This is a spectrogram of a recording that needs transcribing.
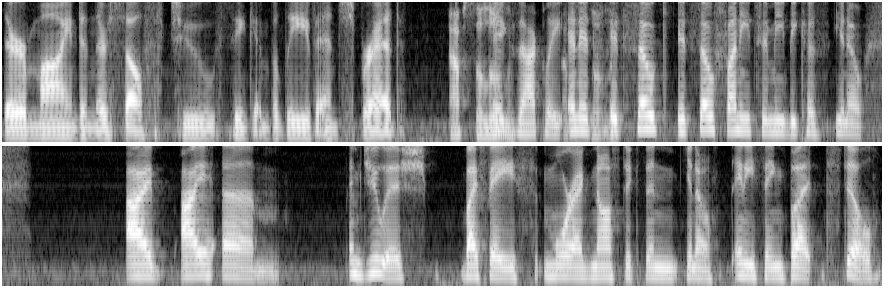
their mind and their self to think and believe and spread. Absolutely. Exactly. And it's it's so it's so funny to me because, you know, I I um am Jewish by faith, more agnostic than, you know, anything, but still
